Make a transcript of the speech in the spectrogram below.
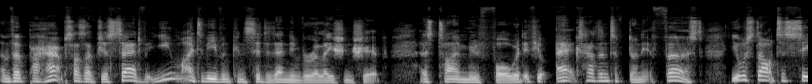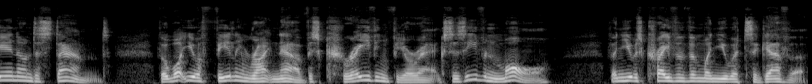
and that perhaps, as I've just said, that you might have even considered ending the relationship as time moved forward if your ex hadn't have done it first, you will start to see and understand that what you are feeling right now, this craving for your ex, is even more than you was craving them when you were together.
